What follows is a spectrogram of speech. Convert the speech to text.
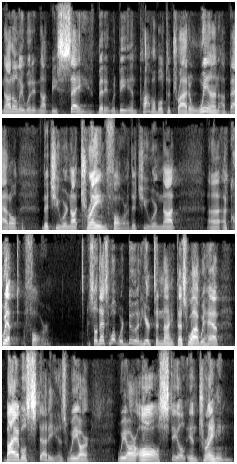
not only would it not be safe, but it would be improbable to try to win a battle that you were not trained for, that you were not uh, equipped for. So that's what we're doing here tonight. That's why we have Bible study, as we are we are all still in training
